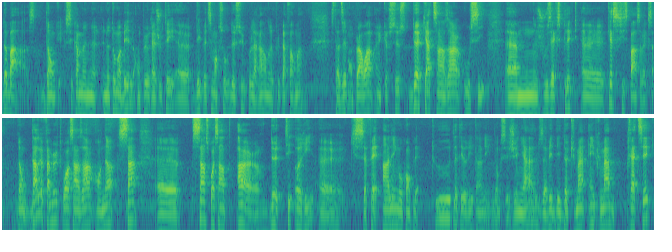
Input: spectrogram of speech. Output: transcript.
de base. Donc, c'est comme une, automobile. On peut rajouter euh, des petits morceaux dessus pour la rendre plus performante. C'est-à-dire, on peut avoir un cursus de 400 heures aussi. Euh, je vous explique euh, qu'est-ce qui se passe avec ça. Donc, dans le fameux 300 heures, on a 100, 160 heures de théorie qui se fait en ligne au complet. Toute la théorie est en ligne. Donc, c'est génial. Vous avez des documents imprimables pratiques.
